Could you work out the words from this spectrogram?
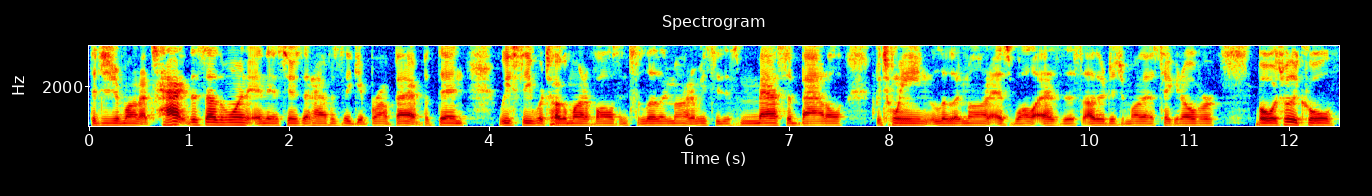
the Digimon attack this other one, and then as soon as that happens, they get brought back. But then we see where Togemon evolves into Lilymon, and we see this massive battle between Lilymon as well as this other Digimon that's taken over. But what's really cool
